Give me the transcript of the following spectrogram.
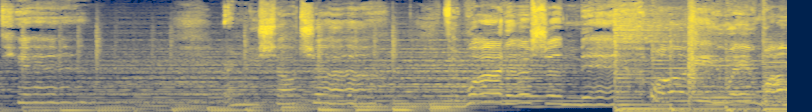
天，而你笑着在我的身边，我以为忘。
